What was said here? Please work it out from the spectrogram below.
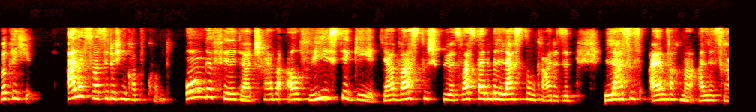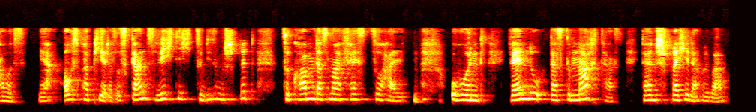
wirklich alles, was dir durch den Kopf kommt, ungefiltert, schreibe auf, wie es dir geht, ja, was du spürst, was deine Belastungen gerade sind. Lass es einfach mal alles raus, ja, aufs Papier. Das ist ganz wichtig, zu diesem Schritt zu kommen, das mal festzuhalten. Und wenn du das gemacht hast, dann spreche darüber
